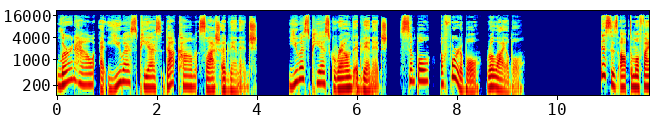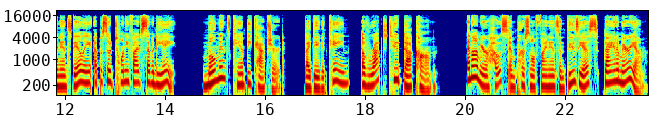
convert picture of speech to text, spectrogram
Learn how at usps.com/advantage. USPS Ground Advantage: simple, affordable, reliable. This is Optimal Finance Daily, episode 2578. Moments Can't Be Captured by David Cain of Raptitude.com. And I'm your host and personal finance enthusiast, Diana Merriam.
